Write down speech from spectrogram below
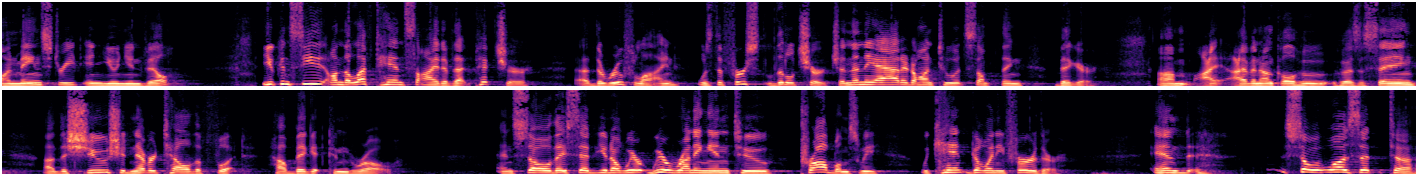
on Main Street in Unionville. You can see on the left hand side of that picture, uh, the roof line was the first little church, and then they added onto it something bigger. Um, I, I, have an uncle who, who has a saying uh, the shoe should never tell the foot how big it can grow. And so they said, you know, we're, we're running into problems. We, we can't go any further. And so it was that, uh,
